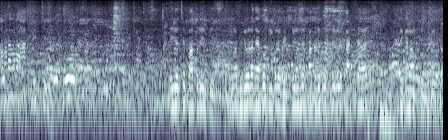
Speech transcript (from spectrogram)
আমার আবার আখ দিচ্ছি। এই হচ্ছে পাতুরির পিস তোমরা ভিডিওটা দেখো কী করে ভেটকি মাছের পাতুরি করতে গেলে কাটতে হয় দেখে নাও পুরো ভিডিওটা।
